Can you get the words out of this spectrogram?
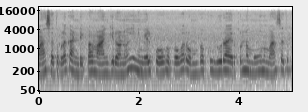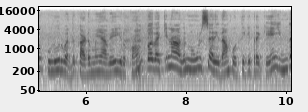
மாதத்துக்குள்ளே கண்டிப்பாக வாங்கிடணும். இனிமேல் போக போக ரொம்ப குளிராக இருக்கும். இந்த மூணு மாதத்துக்கு குளிர் வந்து கடுமையாகவே இருக்கும். இப்போதைக்கு நான் வந்து நூல் சரி தான் பொத்திக்கிட்டு இருக்கேன். இந்த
